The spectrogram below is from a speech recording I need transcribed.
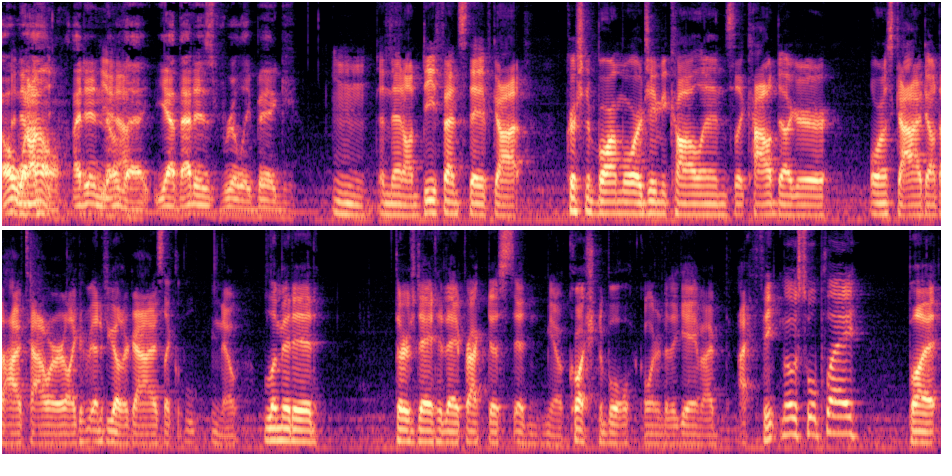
Oh wow, I didn't yeah. know that. Yeah, that is really big. Mm. And then on defense, they've got Christian Barmore, Jamie Collins, like Kyle Dugger, Lawrence Guy down to Hightower, like and a few other guys, like you know, limited Thursday today practice and you know questionable going into the game. I I think most will play, but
